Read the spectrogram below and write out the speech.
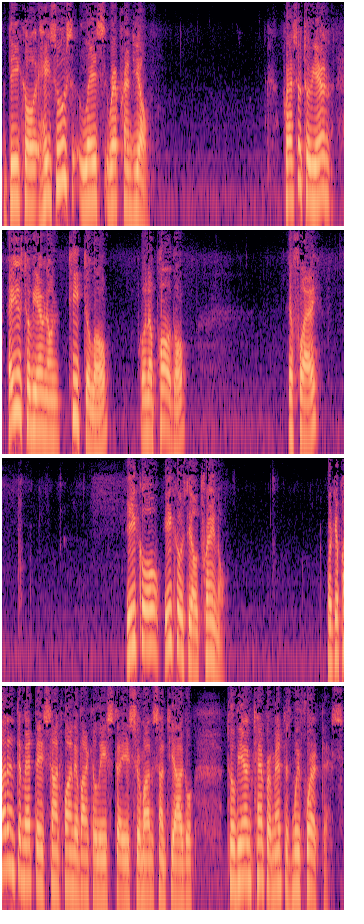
dijo, Jesús les reprendió. Por eso tuvieron, ellos tuvieron un título un apodo que fue hijo, hijos del treno. Porque aparentemente San Juan Evangelista y su hermano Santiago tuvieron temperamentos muy fuertes.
